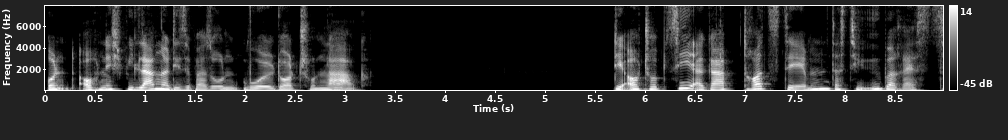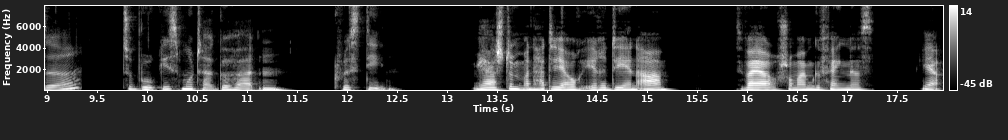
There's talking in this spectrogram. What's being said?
Und auch nicht, wie lange diese Person wohl dort schon lag. Die Autopsie ergab trotzdem, dass die Überreste zu Brookies Mutter gehörten, Christine. Ja, stimmt, man hatte ja auch ihre DNA. Sie war ja auch schon mal im Gefängnis. Ja.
